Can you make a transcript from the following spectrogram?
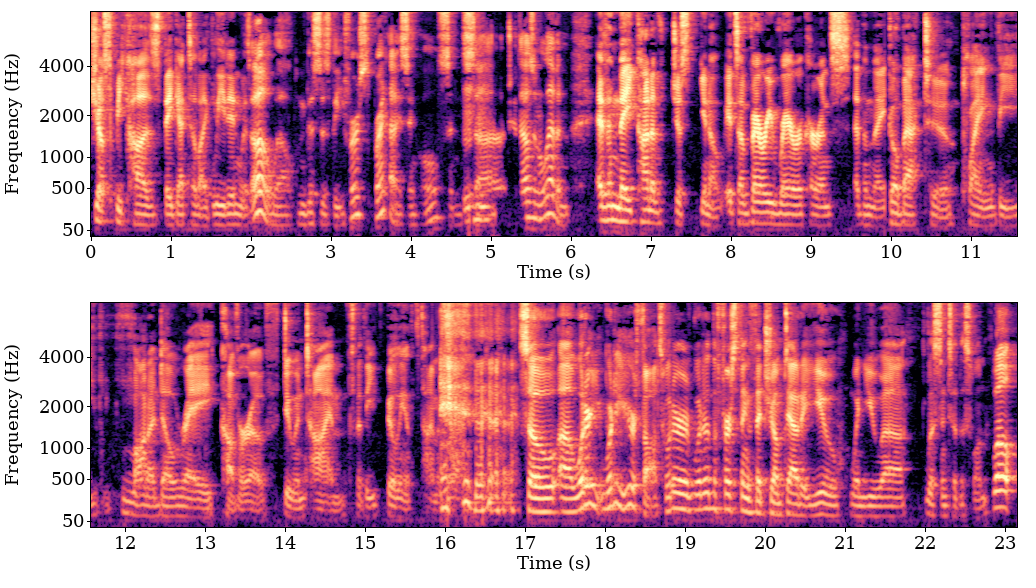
just because they get to like lead in with, oh well, this is the first Bright Eye single since Mhm. uh, 2011 and then they kind of just you know it's a very rare occurrence and then they go back to playing the lana del rey cover of doing time for the billionth time again. so uh, what are what are your thoughts what are what are the first things that jumped out at you when you uh listened to this one Well,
